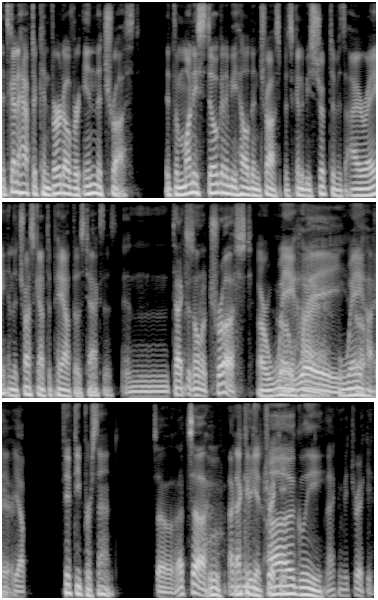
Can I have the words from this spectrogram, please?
It's going to have to convert over in the trust. If the money's still going to be held in trust, but it's going to be stripped of its IRA, and the trust going to have to pay out those taxes and taxes on a trust are way are higher, way way higher, there. Yep. fifty percent. So that's uh Ooh, that that, can could be get tricky. ugly. that can be tricky.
